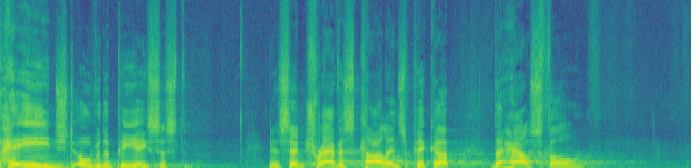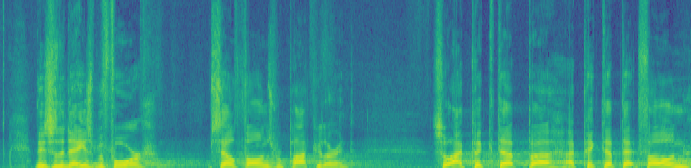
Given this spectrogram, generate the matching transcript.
paged over the PA system. And it said, Travis Collins, pick up the house phone. These are the days before cell phones were popular. And so I picked up, uh, I picked up that phone,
